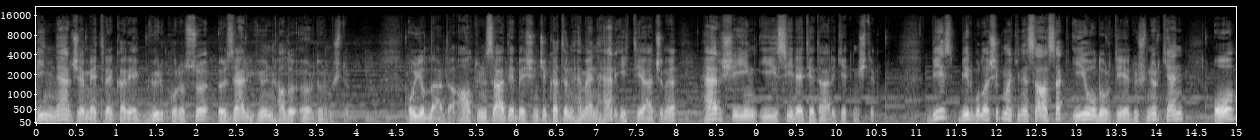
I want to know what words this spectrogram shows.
binlerce metrekare gül kurusu özel yün halı ördürmüştü. O yıllarda Altunzade 5. katın hemen her ihtiyacını her şeyin iyisiyle tedarik etmişti. Biz bir bulaşık makinesi alsak iyi olur diye düşünürken o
